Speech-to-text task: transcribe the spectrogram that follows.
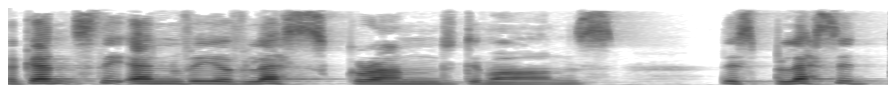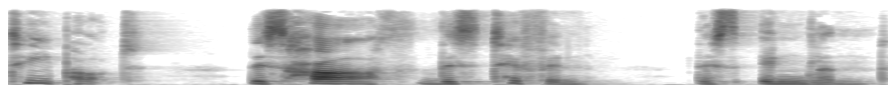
against the envy of less grand demands, this blessed teapot, this hearth, this tiffin, this England.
